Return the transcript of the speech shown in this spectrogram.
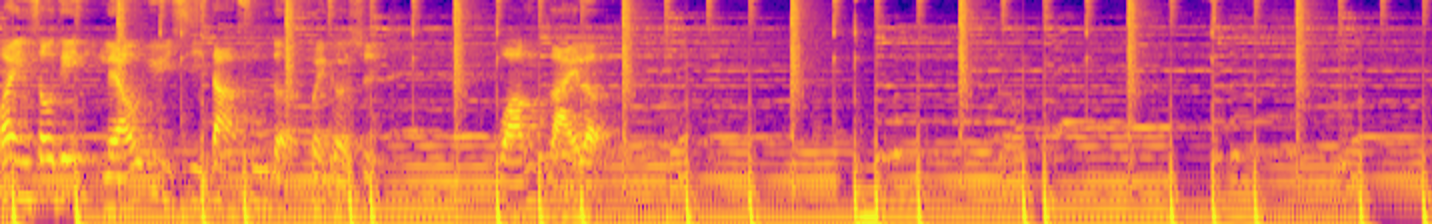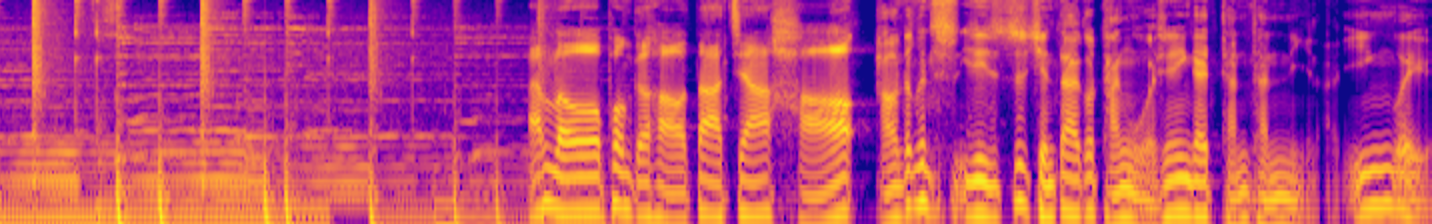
欢迎收听疗愈系大叔的会客室，王来了。Hello，碰哥好，大家好。好，那个你之前大家都谈我，现在应该谈谈你了，因为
